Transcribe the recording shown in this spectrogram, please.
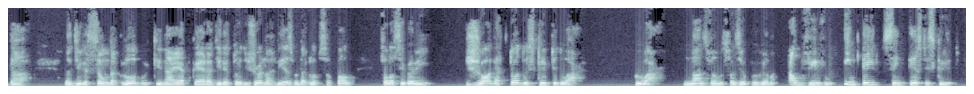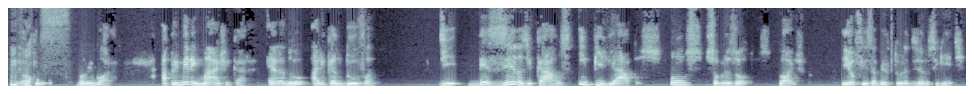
da, da direção da Globo, que na época era diretor de jornalismo da Globo São Paulo, falou assim para mim: joga todo o script do ar, pro ar nós vamos fazer o programa ao vivo, inteiro, sem texto escrito. okay, vamos embora. A primeira imagem, cara, era no Aricanduva, de dezenas de carros empilhados, uns sobre os outros, lógico. E eu fiz a abertura dizendo o seguinte:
